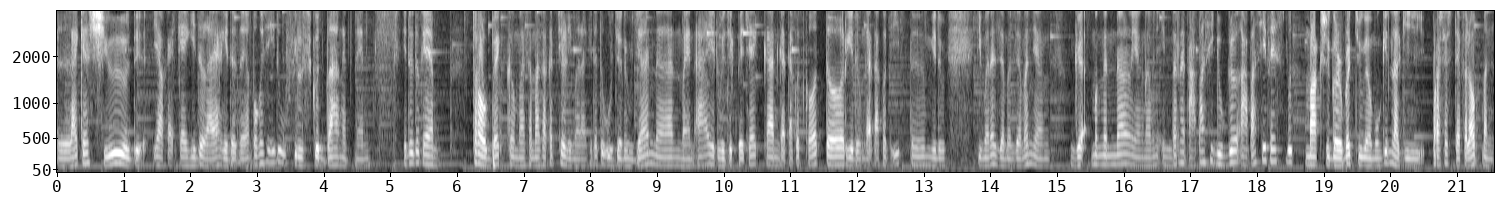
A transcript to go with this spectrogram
like I should ya kayak kayak gitulah ya gitu tuh ya pokoknya sih itu feels good banget man itu tuh kayak throwback ke masa-masa kecil di mana kita tuh hujan-hujanan, main air, becek-becekan, gak takut kotor gitu, gak takut hitam gitu. Di mana zaman-zaman yang gak mengenal yang namanya internet, apa sih Google, apa sih Facebook. Mark Zuckerberg juga mungkin lagi proses development.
